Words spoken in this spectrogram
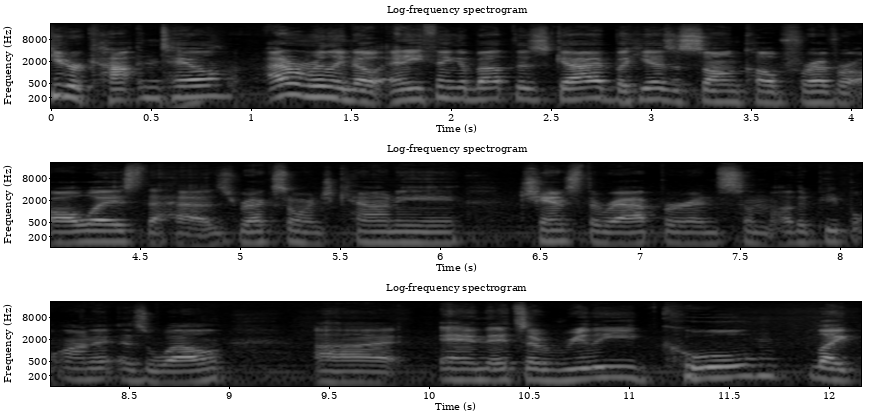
Peter CottonTale. I don't really know anything about this guy, but he has a song called "Forever Always" that has Rex Orange County, Chance the Rapper, and some other people on it as well. Uh, and it's a really cool, like,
